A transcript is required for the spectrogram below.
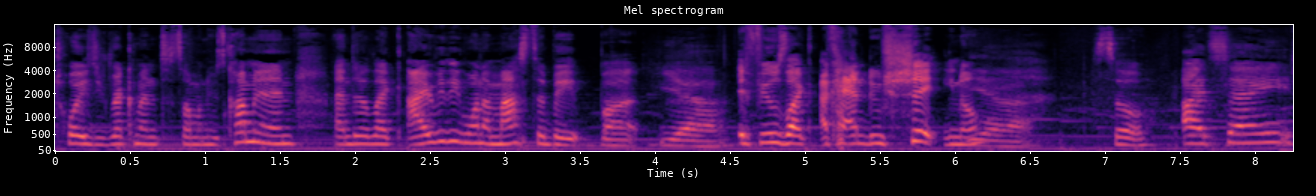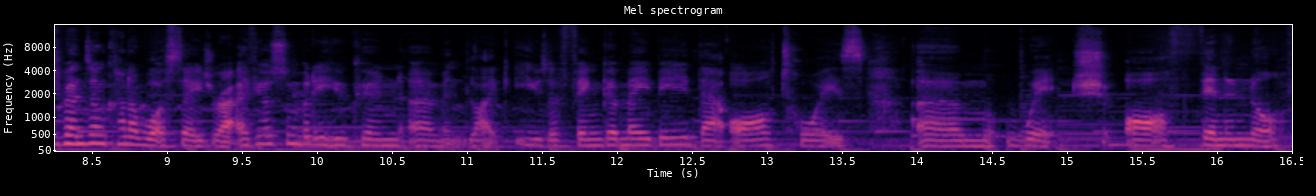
toys you recommend to someone who's coming in and they're like, I really want to masturbate, but yeah it feels like I can't do shit, you know? yeah So, I'd say it depends on kind of what stage you're at. If you're somebody who can um, like use a finger, maybe there are toys um, which are thin enough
